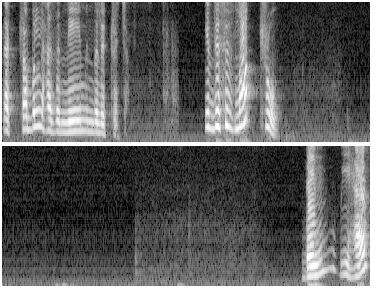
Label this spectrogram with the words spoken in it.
That trouble has a name in the literature. If this is not true, then we have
